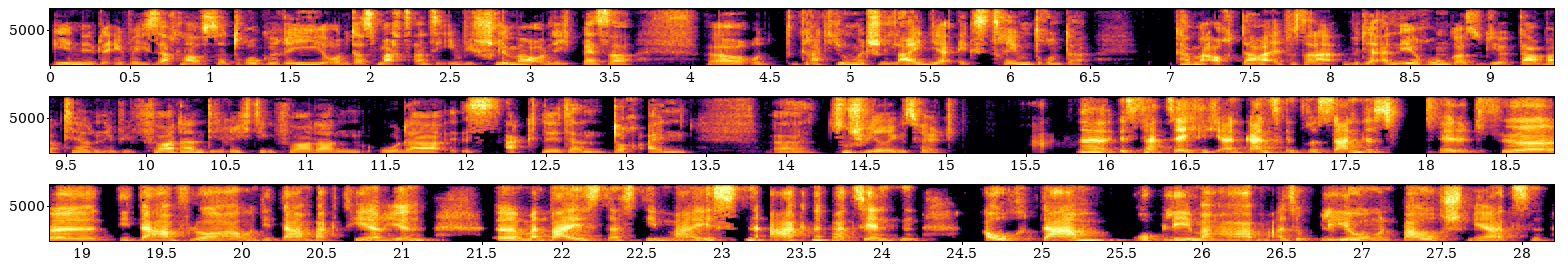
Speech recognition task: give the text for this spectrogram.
gehen irgendwelche Sachen aus der Drogerie und das macht es an sich irgendwie schlimmer und nicht besser. Äh, und gerade junge Menschen leiden ja extrem drunter kann man auch da etwas mit der Ernährung, also die Darmbakterien irgendwie fördern, die richtigen fördern oder ist Akne dann doch ein äh, zu schwieriges Feld? Akne ist tatsächlich ein ganz interessantes Feld für äh, die Darmflora und die Darmbakterien. Äh, man weiß, dass die meisten Akne-Patienten auch Darmprobleme haben, also Blähungen, Bauchschmerzen,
